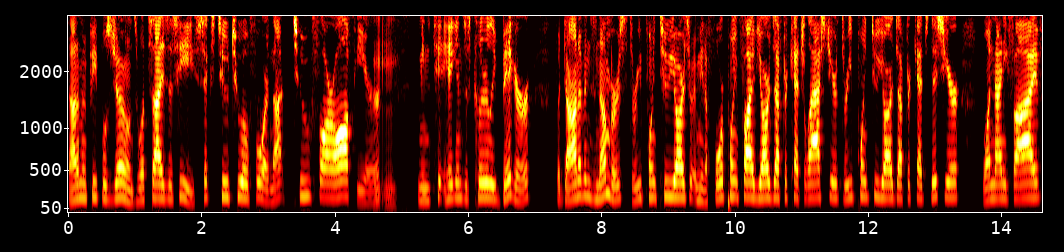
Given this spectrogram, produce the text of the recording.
Donovan Peoples Jones, what size is he? 6'2, 204. Not too far off here. Mm-mm. I mean, T- Higgins is clearly bigger, but Donovan's numbers 3.2 yards, I mean, a 4.5 yards after catch last year, 3.2 yards after catch this year, 195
